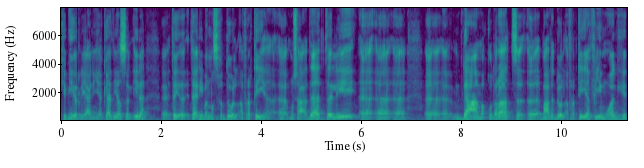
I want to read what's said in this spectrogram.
كبير. يعني يكاد يصل إلى تقريبا نصف الدول الأفريقية. مساعدات ل دعم قدرات بعض الدول الأفريقية في مواجهة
